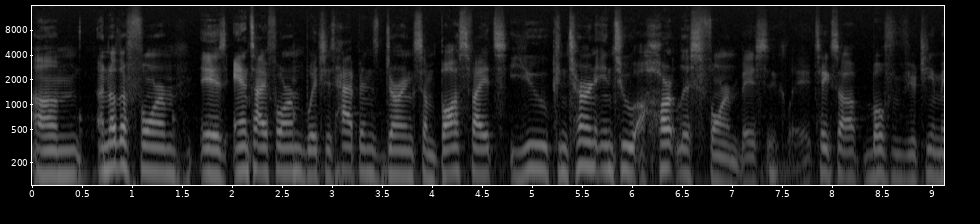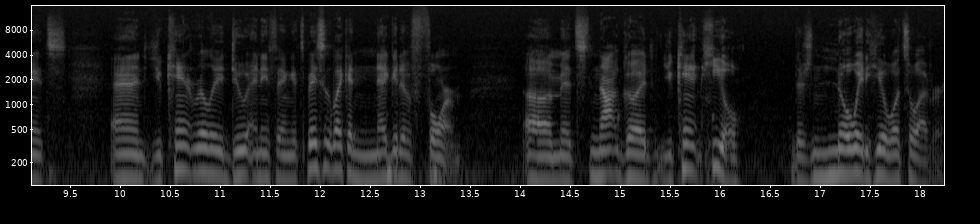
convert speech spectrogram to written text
Um, another form is anti-form, which is, happens during some boss fights. You can turn into a heartless form, basically. It takes off both of your teammates, and you can't really do anything. It's basically like a negative form. Um, it's not good. You can't heal. There's no way to heal whatsoever.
